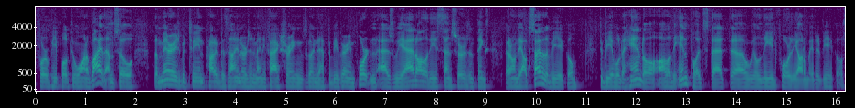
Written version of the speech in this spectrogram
for people to want to buy them. So the marriage between product designers and manufacturing is going to have to be very important as we add all of these sensors and things that are on the outside of the vehicle to be able to handle all of the inputs that uh, we'll need for the automated vehicles.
